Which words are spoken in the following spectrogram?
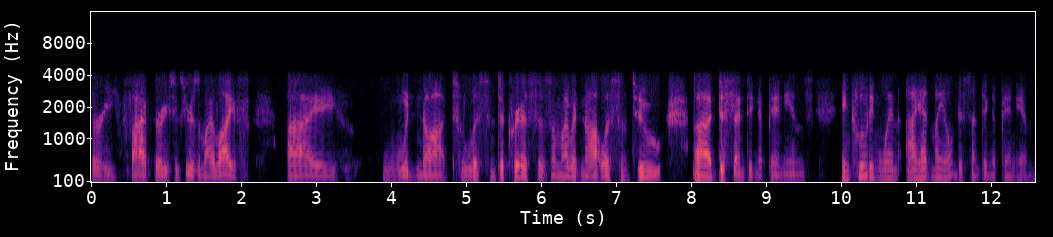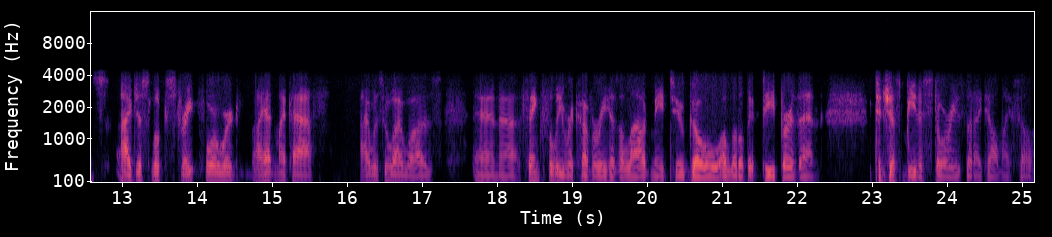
35, 36 years of my life, I would not listen to criticism. I would not listen to uh, dissenting opinions, including when I had my own dissenting opinions. I just looked straight forward. I had my path. I was who I was. And uh, thankfully, recovery has allowed me to go a little bit deeper than to just be the stories that I tell myself.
